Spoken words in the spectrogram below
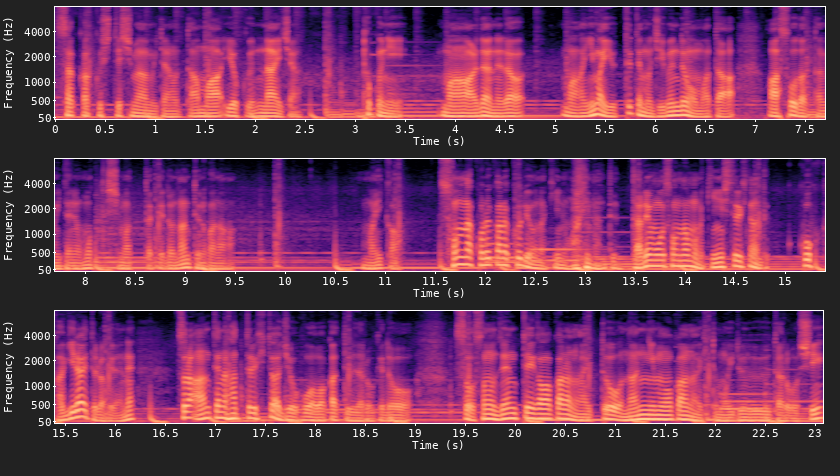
錯覚してしまうみたいなのってあんま良くないじゃん。特にまああれだよね。だまあ今言ってても自分でもまたあそうだったみたいに思ってしまったけど何ていうのかな。まあいいか。そんなこれから来るような機能になんて誰もそんなもの気にしてる人なんてごく限られてるわけだよね。それはアンテナ張ってる人は情報は分かってるだろうけど、そう、その前提が分からないと何にも分からない人もいるだろうし、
